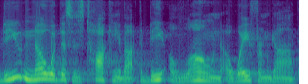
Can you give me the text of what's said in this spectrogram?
do you know what this is talking about to be alone away from God?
